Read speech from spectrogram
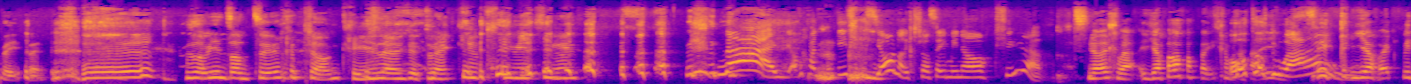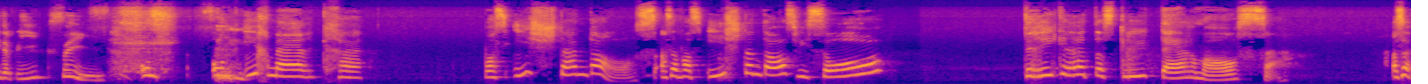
reden? so wie in so einem Zürcher Junkie. Der Zweckoptimismus. Nein, aber ich meine, die Diskussion habe ich schon Seminar geführt. Ja, ich weiß. Ja, ich Oder du auch? Ja, ich bin dabei gewesen. Und, und ich merke, was ist denn das? Also was ist denn das? Wieso triggert das die Leute dermassen? Also,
